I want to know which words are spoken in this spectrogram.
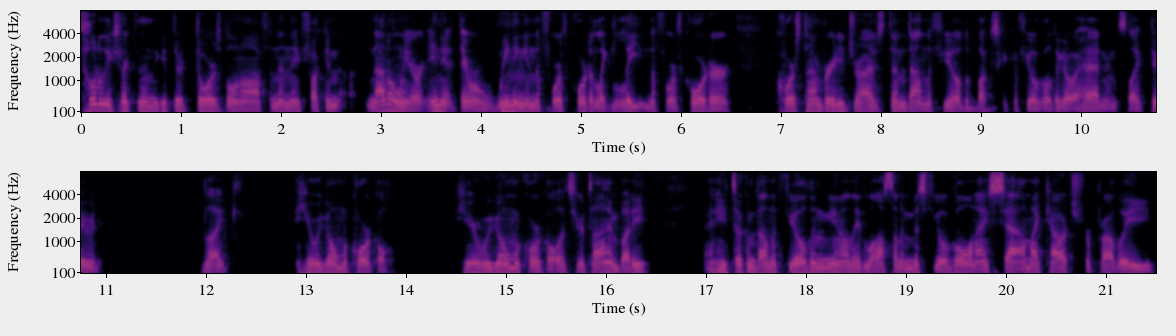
totally expected them to get their doors blown off, and then they fucking not only are in it, they were winning in the fourth quarter, like late in the fourth quarter. Of course, Tom Brady drives them down the field. The Bucs kick a field goal to go ahead, and it's like, dude, like, here we go, McCorkle. Here we go, McCorkle. It's your time, buddy and he took them down the field and you know they lost on a missed field goal and i sat on my couch for probably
